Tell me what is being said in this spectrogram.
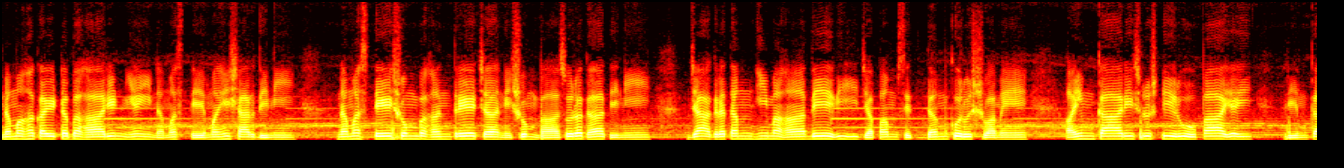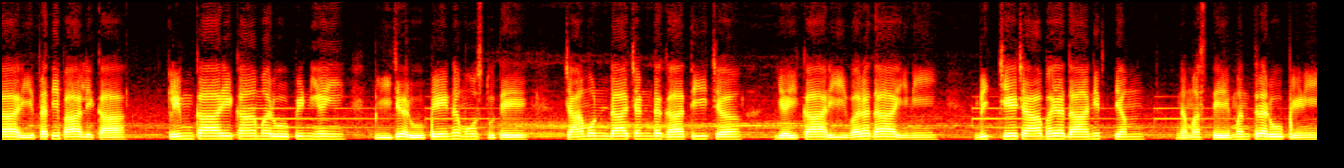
नमः कैटभहारिण्यै नमस्ते महिषार्दिनि नमस्ते शुम्भहन्त्रे च निशुम्भासुरघातिनि। जाग्रतं हि महादेवी जपं सिद्धं कुरुष्व मे ऐङ्कारी सृष्टिरूपायै ह्रीङ्कारी प्रतिपालिका। क्लींकारी कामरूपिण्यै बीजरूपे नमोऽस्तु ते। चामुण्डाचण्डघाती च यैकारी वरदायिनी। विच्चे चाभयदा नित्यं नमस्ते मन्त्ररूपिणी।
